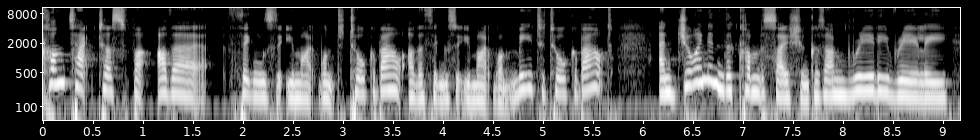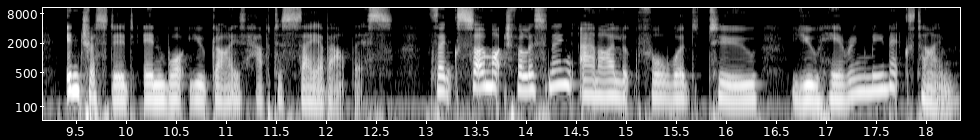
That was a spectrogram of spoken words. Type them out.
Contact us for other things that you might want to talk about, other things that you might want me to talk about, and join in the conversation because I'm really, really interested in what you guys have to say about this. Thanks so much for listening, and I look forward to you hearing me next time.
